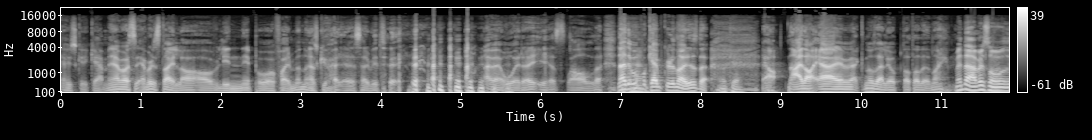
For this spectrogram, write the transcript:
Jeg husker ikke. Men jeg, var, jeg ble styla av Linni på Farmen når jeg skulle være servitør. Håret i hestehale Nei, det var på Camp Culinaris, det. Okay. Ja, Nei da, jeg er ikke noe særlig opptatt av det, nei. Men det er vel sånn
